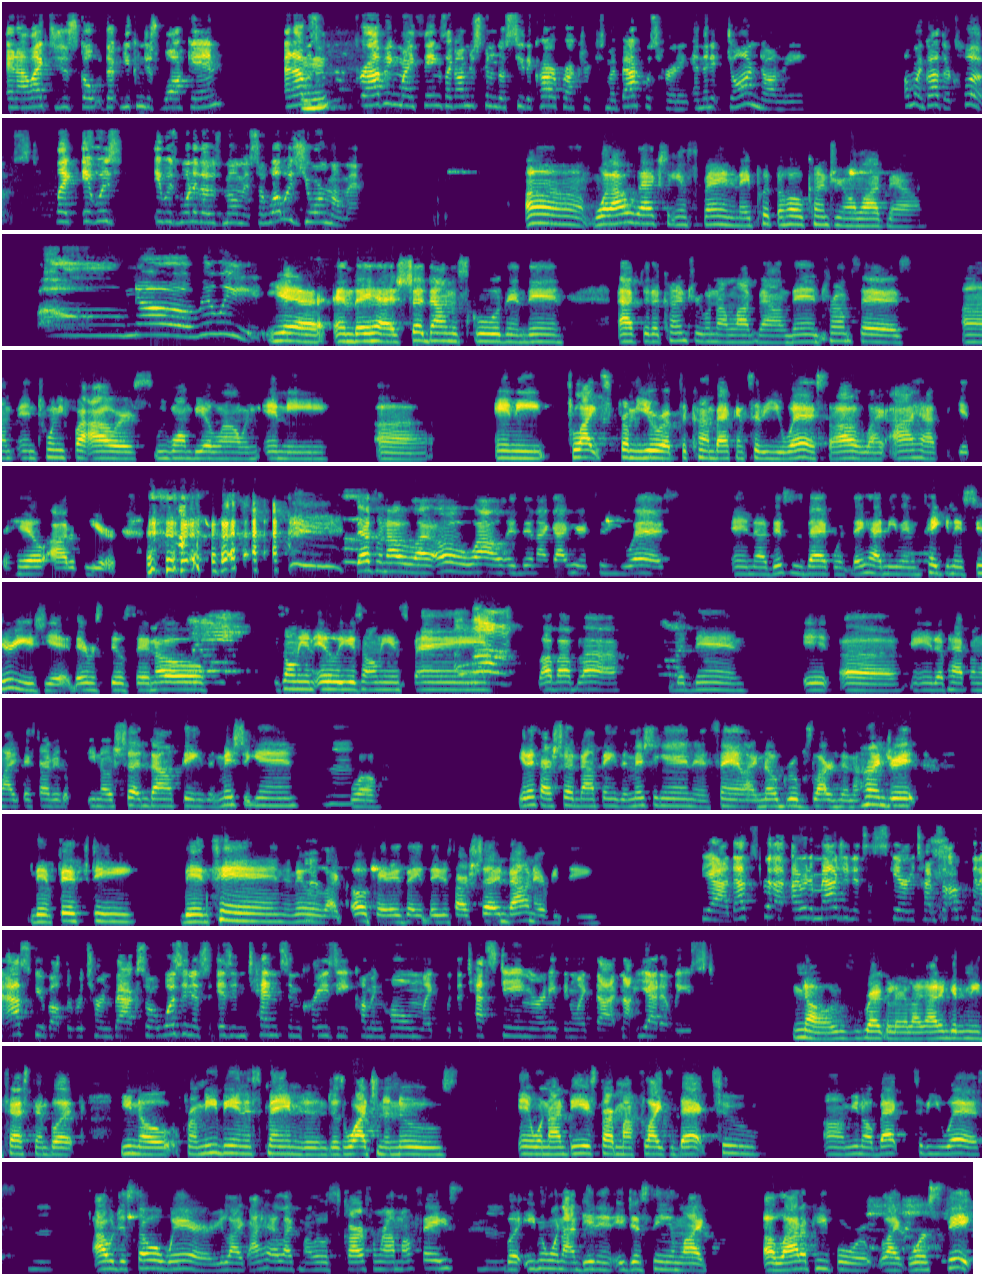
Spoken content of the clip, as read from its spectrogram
and I like to just go. You can just walk in, and I was Mhm. grabbing my things like I'm just gonna go see the chiropractor because my back was hurting, and then it dawned on me, oh my god, they're closed. Like it was it was one of those moments. So what was your moment? Um, well, I was actually in Spain and they put the whole country on lockdown. Oh no, really? Yeah, and they had shut down the schools, and then after the country went on lockdown, then Trump says, um, in 24 hours we won't be allowing any uh any flights from Europe to come back into the U.S. So I was like, I have to get the hell out of here. That's when I was like, oh wow! And then I got here to the U.S. And uh, this is back when they hadn't even taken it serious yet. They were still saying, "Oh, it's only in Italy, it's only in Spain, blah blah blah." But then it uh it ended up happening like they started, you know, shutting down things in Michigan. Mhm. Well, yeah, they started shutting down things in Michigan and saying like no groups larger than hundred, then fifty, then ten, and it was like okay, they they just start shutting down everything. Yeah, that's. I would imagine it's a scary time. So I was going to ask you about the return back. So it wasn't as, as intense and crazy coming home, like with the testing or anything like that. Not yet, at least. No, it was regular. Like I didn't get any testing, but you know, from me being in Spain and just watching the news, and when I did start my flights back to, um, you know, back to the U.S., Mhm. I was just so aware. You like, I had like my little scarf around my face, Mhm. but even when I didn't, it just seemed like a lot of people were like were sick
